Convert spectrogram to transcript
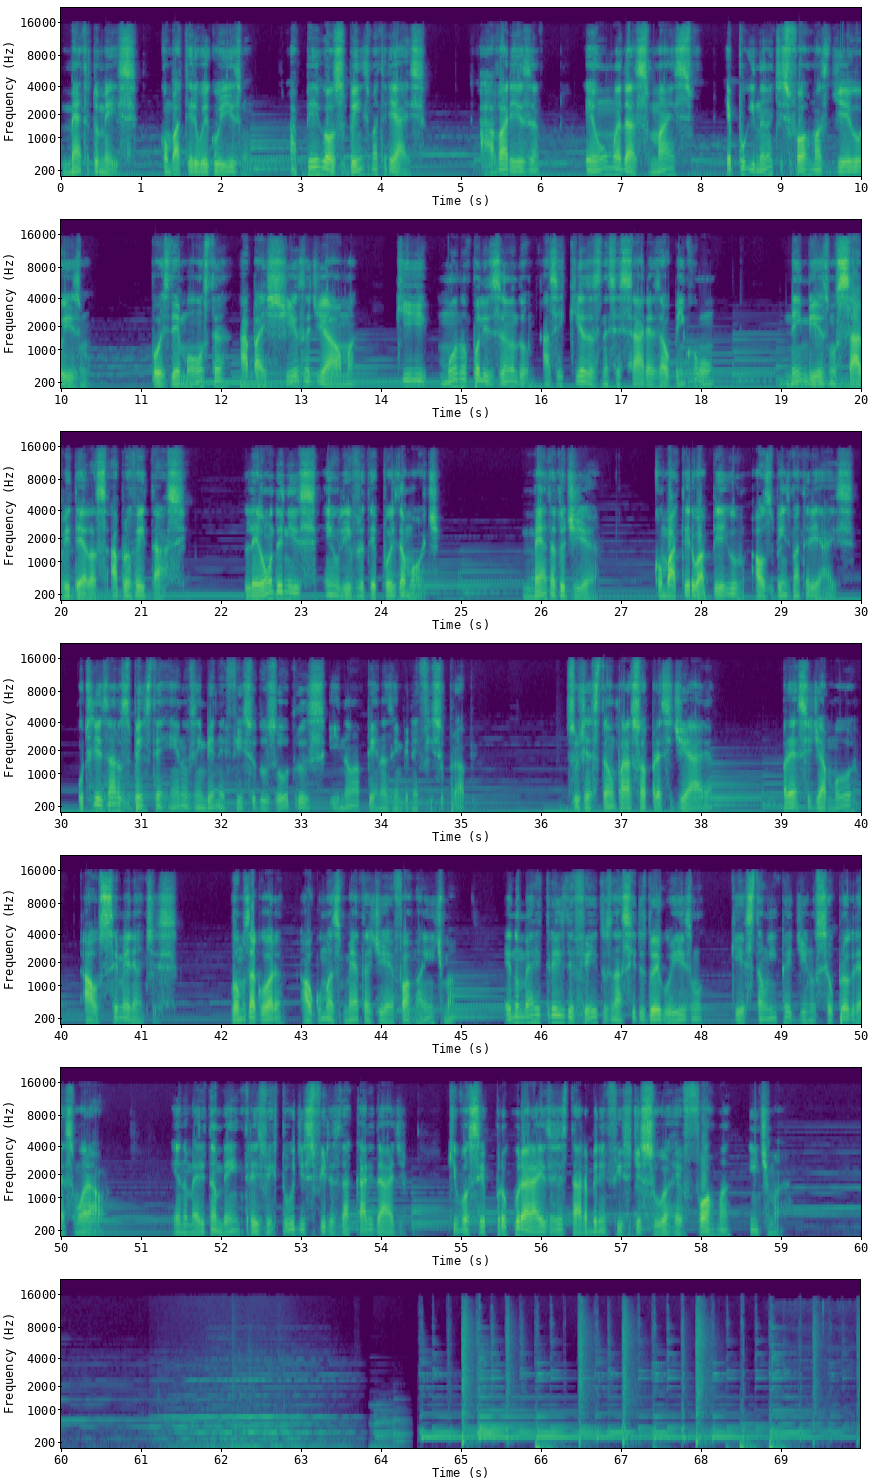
Meta do mês: combater o egoísmo Apego aos bens materiais. A avareza é uma das mais repugnantes formas de egoísmo, pois demonstra a baixeza de alma que, monopolizando as riquezas necessárias ao bem comum, nem mesmo sabe delas aproveitar-se. Leon Denis, em o livro Depois da Morte. Meta do dia: combater o apego aos bens materiais. Utilizar os bens terrenos em benefício dos outros e não apenas em benefício próprio. Sugestão para sua prece diária: prece de amor aos semelhantes. Vamos agora a algumas metas de reforma íntima. Enumere três defeitos nascidos do egoísmo que estão impedindo seu progresso moral. Enumere também três virtudes filhas da caridade que você procurará exercitar a benefício de sua reforma íntima.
